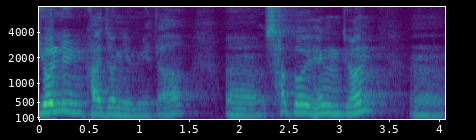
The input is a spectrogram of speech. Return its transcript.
열린 가정입니다. 어, 사도행전 어,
